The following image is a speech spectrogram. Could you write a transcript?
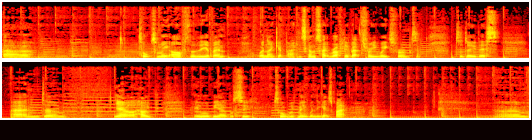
uh, talk to me after the event when they get back. It's going to take roughly about three weeks for him to, to do this and um, yeah, I hope he will be able to talk with me when he gets back. Um,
